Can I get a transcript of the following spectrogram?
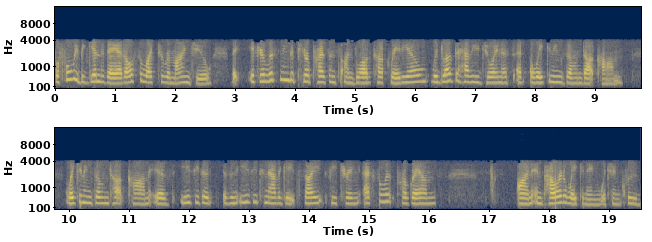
Before we begin today, I'd also like to remind you that if you're listening to Pure Presence on Blog Talk Radio, we'd love to have you join us at awakeningzone.com. Awakeningzone.com is easy to is an easy to navigate site featuring excellent programs on empowered awakening, which include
